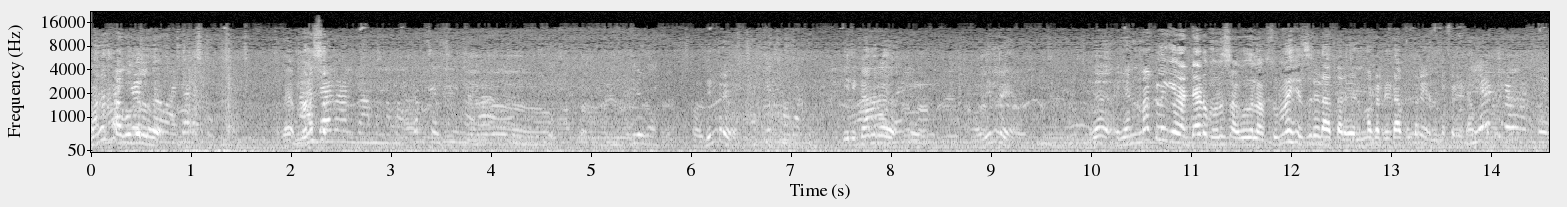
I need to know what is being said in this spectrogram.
ಮನಸ್ಸು ಆಗೋದಿಲ್ಲ ಅದು. ಅದೇ, ಮನಸ್ಸು ಹೌದಿಲ್ರಿ? ಇಲ್ಲಿಕಂದ್ರೆ, ಹೌದಿಲ್ರಿ? ಹೆಣ್ಮಕ್ಳಿಗೆ ಅಡ್ಡಾಡೋ ಮನಸ್ಸಾಗೋದಿಲ್ಲ ಸುಮ್ಮನೆ ಹೆಸರು ಇಡಾತಾರೆ, ಹೆಣ್ಮಕ್ಳು ಇಡಾಕ್ತಾರೆ ಹೆಣ್ಮಕ್ಳು ಇಡಾಕ್ತಾರೆ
